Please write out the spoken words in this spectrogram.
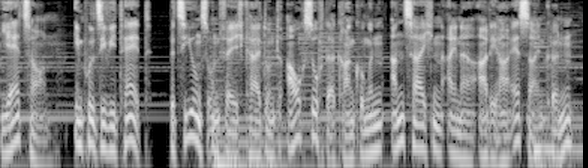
Jähzorn, Impulsivität, Beziehungsunfähigkeit und auch Suchterkrankungen Anzeichen einer ADHS sein können,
